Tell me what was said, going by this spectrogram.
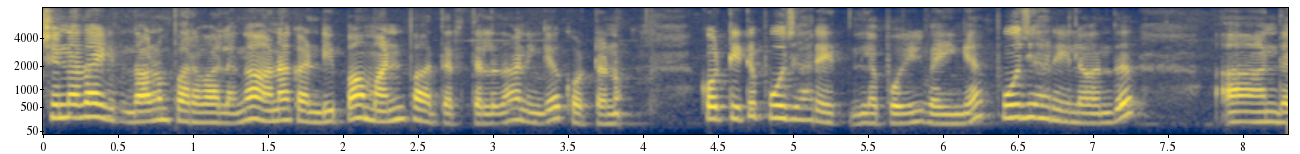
சின்னதாக இருந்தாலும் பரவாயில்லைங்க ஆனால் கண்டிப்பாக மண் பாத்திரத்தில் தான் நீங்கள் கொட்டணும். கொட்டிட்டு பூஜை அறையில் போய் வைங்க. பூஜை அறையில் வந்து அந்த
